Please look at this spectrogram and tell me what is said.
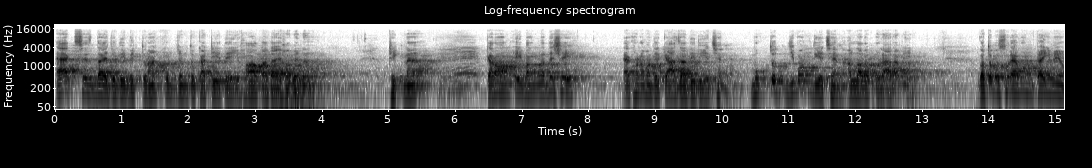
এক সেজদায় যদি মৃত্যুর আগ পর্যন্ত কাটিয়ে দেই, হক আদায় হবে না। ঠিক না? কারণ এই বাংলাদেশে এখন আমাদেরকে আজাদি দিয়েছেন, মুক্ত জীবন দিয়েছেন আল্লাহ রব্বুল আলমী গত বছর এমন টাইমেও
